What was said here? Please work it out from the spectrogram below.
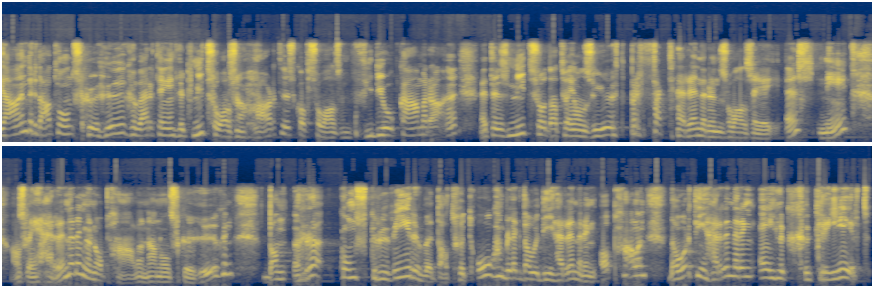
Ja, inderdaad. Ons geheugen werkt eigenlijk niet zoals een harddisk of zoals een videocamera. Hè. Het is niet zo dat wij onze jeugd perfect herinneren zoals zij is. Nee, als wij herinneringen ophalen aan ons geheugen, dan reconstrueren we dat. Het ogenblik dat we die herinnering ophalen, dan wordt die herinnering eigenlijk gecreëerd.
